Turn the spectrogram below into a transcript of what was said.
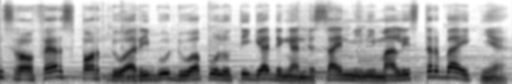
Range Rover Sport 2023 dengan desain minimalis terbaiknya.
